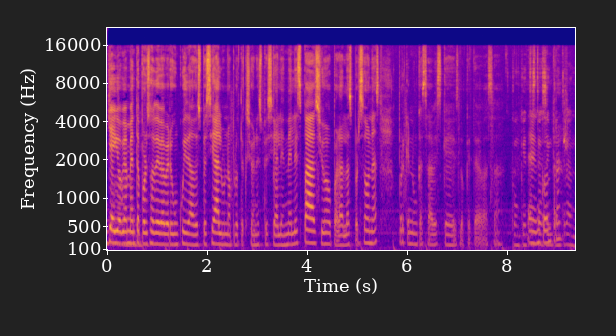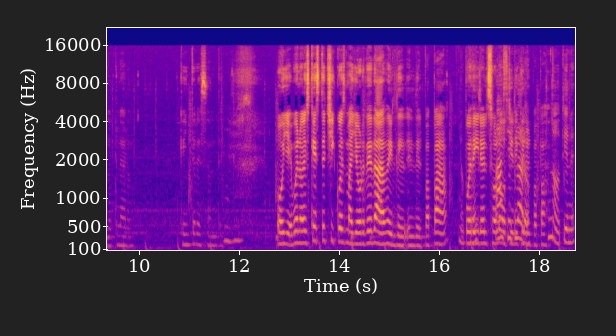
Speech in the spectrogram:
Y ahí obviamente por eso debe haber un cuidado especial, una protección especial en el espacio para las personas, porque nunca sabes qué es lo que te vas a ¿Con qué te estás encontrando? Claro. Qué interesante. Oye, bueno, es que este chico es mayor de edad, el, del papá. ¿Puede ir él solo ah, o tiene que ir el papá? No, tiene.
